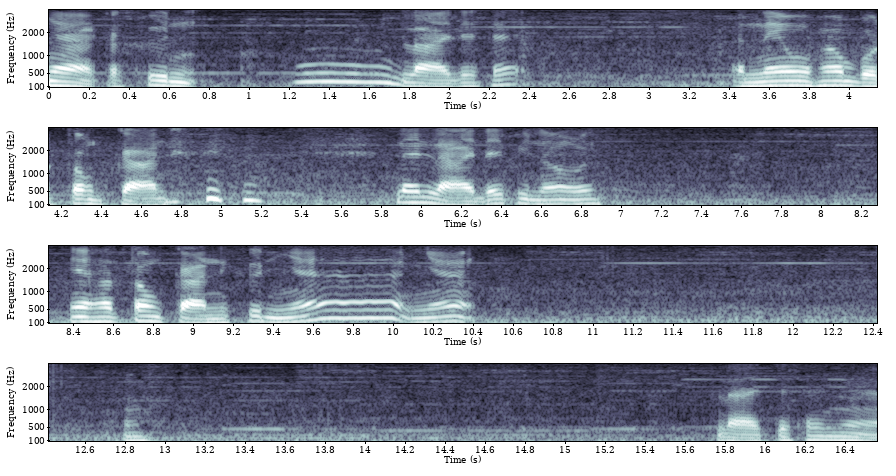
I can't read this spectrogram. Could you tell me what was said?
หญ้าก็ขึ้นโอ้ยหลายแท้อันแนวเฮาบ่ต้องการ ได้หลายได้พี่น้องเอ้ยเนี่ยเฮาต้องการขึ้นยากยาก หลายแท้ๆเนี่ย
